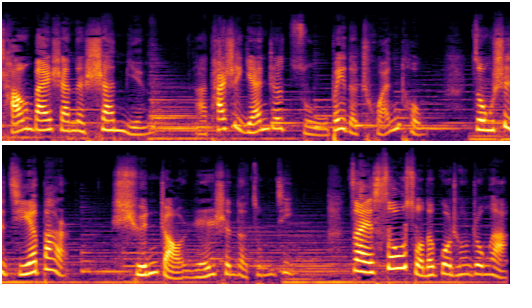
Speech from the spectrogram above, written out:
长白山的山民。啊，他是沿着祖辈的传统，总是结伴儿寻找人参的踪迹。在搜索的过程中啊，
